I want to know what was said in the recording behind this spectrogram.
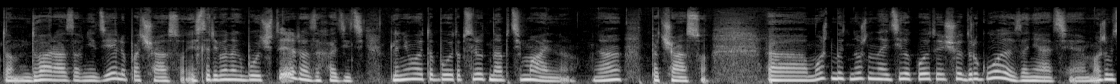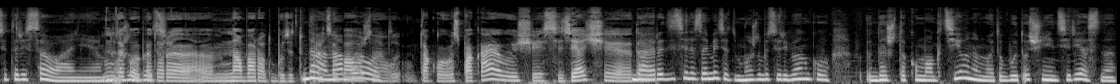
там два раза в неделю по часу. Если ребенок будет четыре раза ходить, для него это будет абсолютно оптимально, да, по часу. А, может быть, нужно найти какое-то еще другое занятие. Может быть, это рисование. Ну, такое, быть... которое наоборот будет да, противоположно, наоборот. такое успокаивающее, сидячее. Да. да, и родители заметят, может быть, ребенку даже такому активному, это будет очень интересно.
